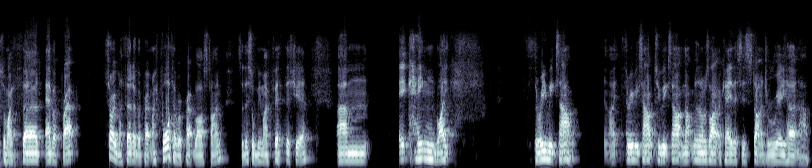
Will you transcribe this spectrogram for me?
so my third ever prep, sorry, my third ever prep, my fourth ever prep last time. So this will be my fifth this year. Um, it came like three weeks out, like three weeks out, two weeks out, and that was I was like, okay, this is starting to really hurt now.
